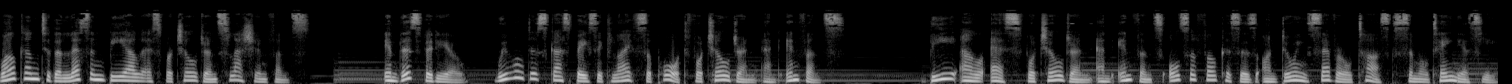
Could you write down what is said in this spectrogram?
Welcome to the lesson BLS for children slash infants. In this video, we will discuss basic life support for children and infants. BLS for children and infants also focuses on doing several tasks simultaneously.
